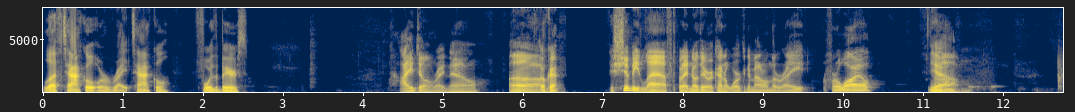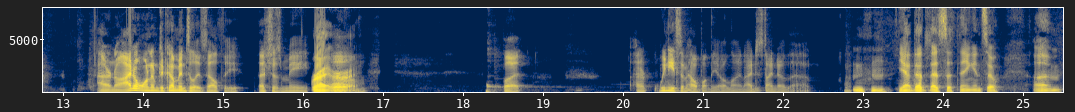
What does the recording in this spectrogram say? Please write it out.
left tackle or right tackle for the Bears? I don't right now. Um, okay. it should be left, but I know they were kind of working him out on the right for a while. Yeah. Um, I don't know. I don't want him to come until he's healthy. That's just me. Right, right, right. Um, But I we need some help on the O line. I just I know that. hmm Yeah, that that's the thing. And so um,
